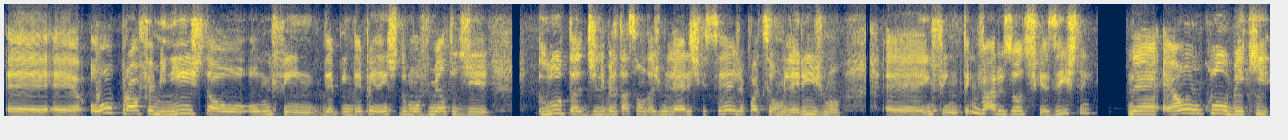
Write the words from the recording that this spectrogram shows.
é, é, ou pró-feminista, ou, ou, enfim, de- independente do movimento de luta de libertação das mulheres que seja, pode ser o mulherismo, é, enfim, tem vários outros que existem. né, é um clube que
